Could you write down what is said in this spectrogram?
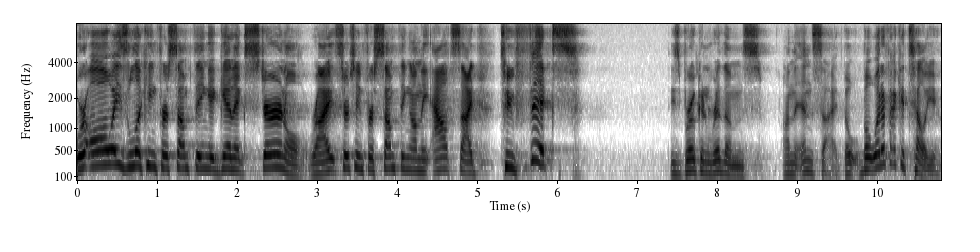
we're always looking for something, again, external, right? Searching for something on the outside to fix these broken rhythms on the inside. But, but what if I could tell you,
